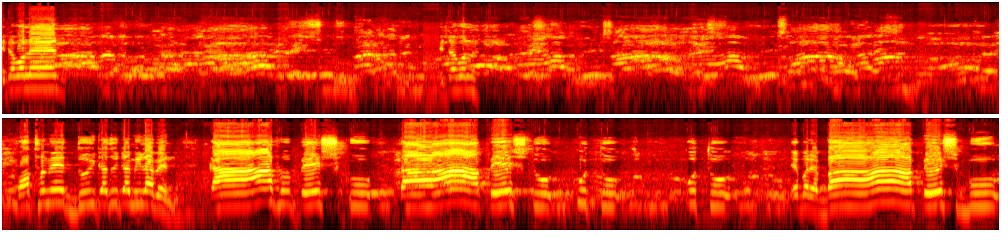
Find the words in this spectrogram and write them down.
এটা বলেন, এটা বল প্রথমে দুইটা দুইটা মিলাবেন। কাফ পেশকু, তা পেশতু, কুতু কুতু, এবারে বা পেশবু।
